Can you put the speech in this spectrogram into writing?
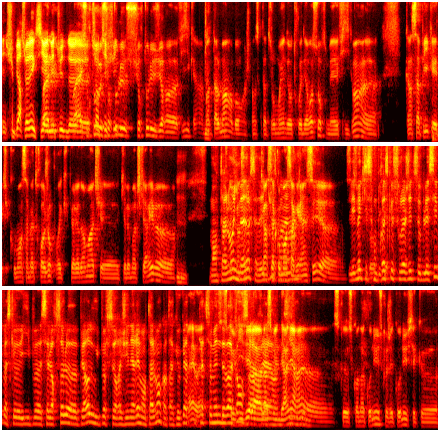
Et je suis persuadé que s'il y a une étude de surtout, surtout, l'usure euh, physique. Hein. Mentalement, bon, je pense que tu as toujours moyen de retrouver des ressources, mais physiquement, euh, quand ça pique et tu commences à mettre trois jours pour récupérer d'un match et qu'il y a le match qui arrive. Euh, mhm. Mentalement, Emmanuel, ça, ça Quand ça commence à grincer. les mecs, ils sont presque soulagés de se blesser parce que c'est leur seule période où ils peuvent se régénérer mentalement quand tu n'as que 4, semaines de vacances. Ce que je disais la, semaine dernière, hein, ce qu'on a connu, ce que j'ai connu, c'est que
